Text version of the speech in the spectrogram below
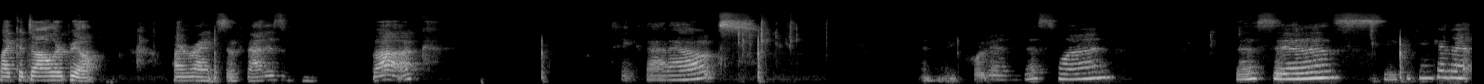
like a dollar bill. All right, so if that is buck, take that out. And we put in this one. This is, see if you can get it.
